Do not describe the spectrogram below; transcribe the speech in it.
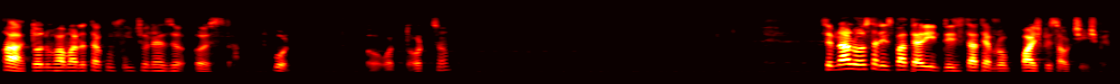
A, tot nu v-am arătat cum funcționează ăsta. Bun. O torță. Semnalul ăsta din spate are intensitatea vreo 14 sau 15.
